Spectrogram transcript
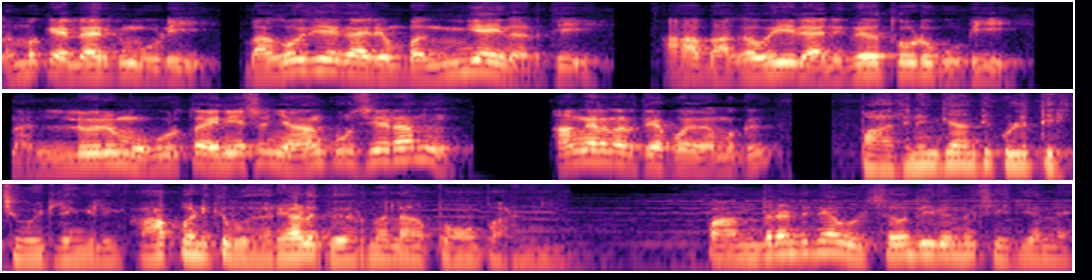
നമുക്ക് എല്ലാവർക്കും കൂടി ഭഗവതിയുടെ കാര്യം ഭംഗിയായി നടത്തി. ആ ഭഗവതിയുടെ അനുഗ്രഹത്തോടു കൂടി നല്ലൊരു മുഹൂർത്തം അതിനുശേഷം ഞാൻ കുറിച്ചു തരാന്ന്. അങ്ങനെ നടത്തിയാ പോയത് നമുക്ക്. പതിനഞ്ചാം തീയതിക്കുള്ളിൽ തിരിച്ചു പോയിട്ടില്ലെങ്കിൽ ആ പണിക്ക് വേറെ ആൾ കയറുന്നല്ല ആ പോവാൻ പറഞ്ഞു. പന്ത്രണ്ടിന് ആ ഉത്സവം തീരുന്നത് ശരിയെന്നെ.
